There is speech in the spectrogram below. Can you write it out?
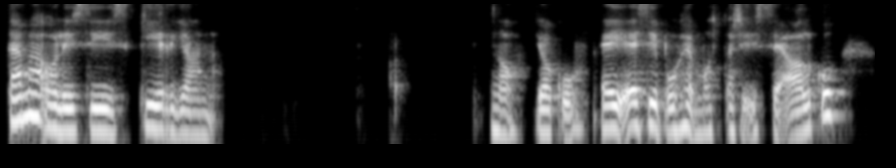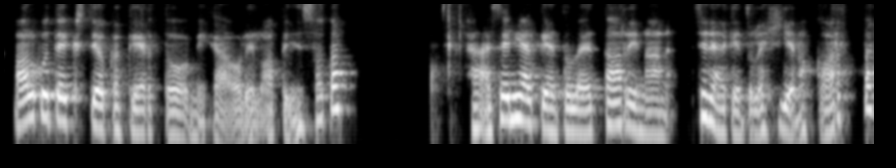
Tämä oli siis kirjan, no joku, ei esipuhe, mutta siis se alku, alkuteksti, joka kertoo, mikä oli Lapin sota. Sen jälkeen tulee tarinan, sen jälkeen tulee hieno kartta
